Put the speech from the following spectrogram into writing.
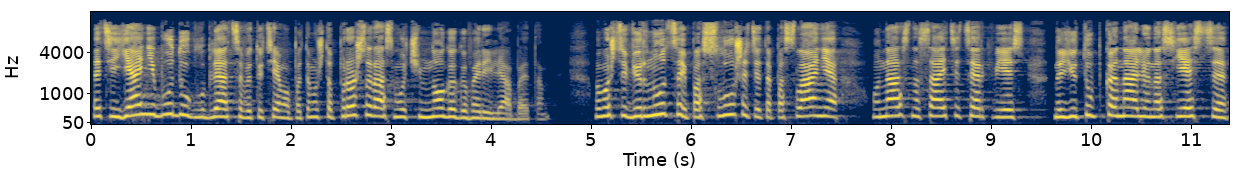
Знаете, я не буду углубляться в эту тему, потому что в прошлый раз мы очень много говорили об этом – вы можете вернуться и послушать это послание. У нас на сайте церкви есть, на YouTube-канале у нас есть э,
